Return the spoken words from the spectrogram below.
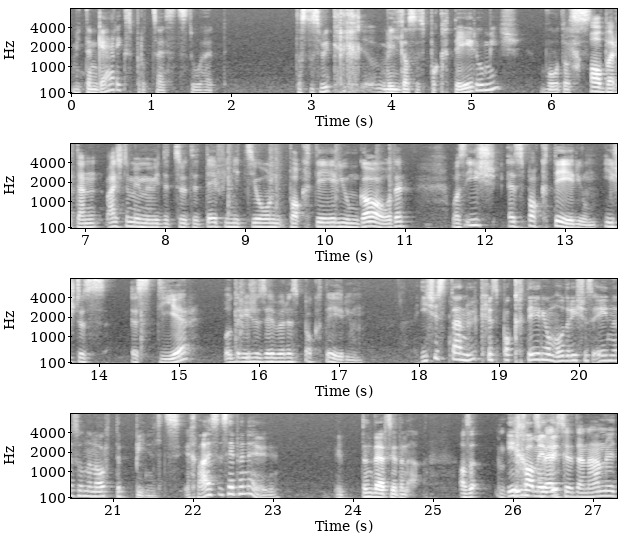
mit dem Gärungsprozess zu tun hat. Dass das wirklich, weil das ein Bakterium ist, wo das... Aber dann, weißt du, müssen wir wieder zu der Definition Bakterium gehen, oder? Was ist ein Bakterium? Ist das ein Tier oder ist es eben ein Bakterium? Ist es dann wirklich ein Bakterium oder ist es eher so eine Art Pilz? Ich weiß es eben nicht. Dann wäre es ja dann... Also Ein ich kann mir wirklich... ja dann auch nicht...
